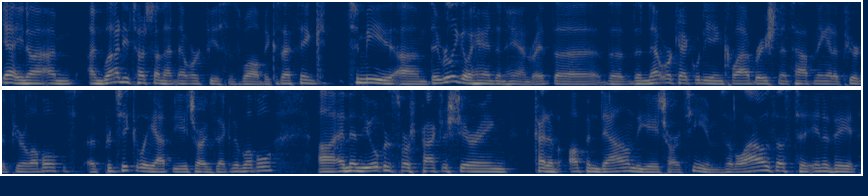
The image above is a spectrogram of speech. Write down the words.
Yeah, you know, I'm I'm glad you touched on that network piece as well because I think to me um, they really go hand in hand, right? The the the network equity and collaboration that's happening at a peer to peer level, particularly at the HR executive level, uh, and then the open source practice sharing kind of up and down the HR teams. It allows us to innovate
